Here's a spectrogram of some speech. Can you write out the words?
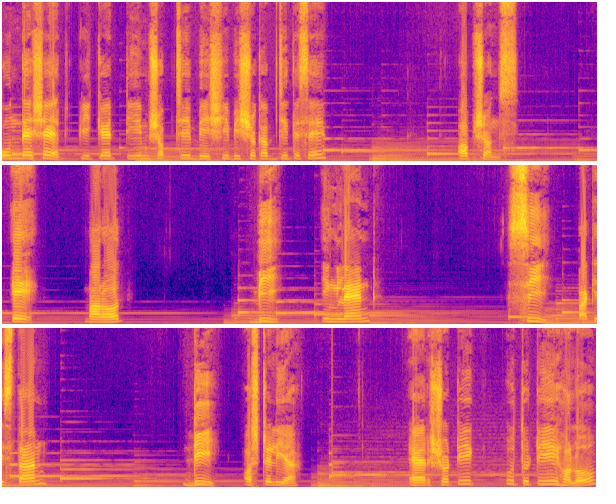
কোন দেশের ক্রিকেট টিম সবচেয়ে বেশি বিশ্বকাপ জিতেছে? Options A, Bharat, B, England, C, Pakistan, D, Australia. এর সঠিক উত্তরটি হল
